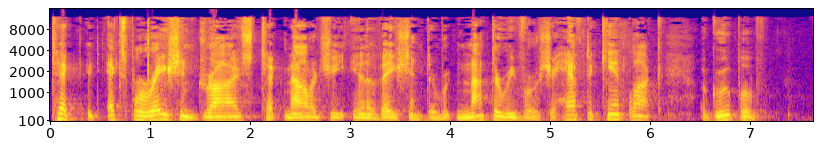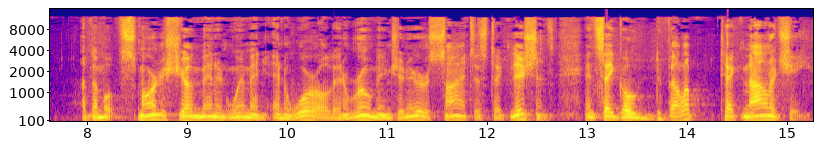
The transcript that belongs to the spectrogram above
Tech, exploration drives technology innovation, the, not the reverse. You have to can't lock a group of, of the most smartest young men and women in the world in a room, engineers, scientists, technicians, and say, go develop technology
